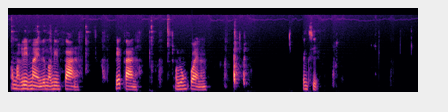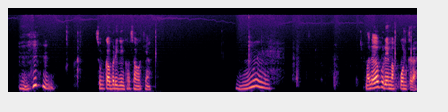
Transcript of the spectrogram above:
เอาหมักลีนใหม่หรือหมักลีนฟ้านะเพกการเอาลงปล่อยน้ำจังสิซุ่มเกาบ่ได้กินข้าวเช้าข้าวเที่ยง อืมมาเด้อผู้ใดมักปนก็ได้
